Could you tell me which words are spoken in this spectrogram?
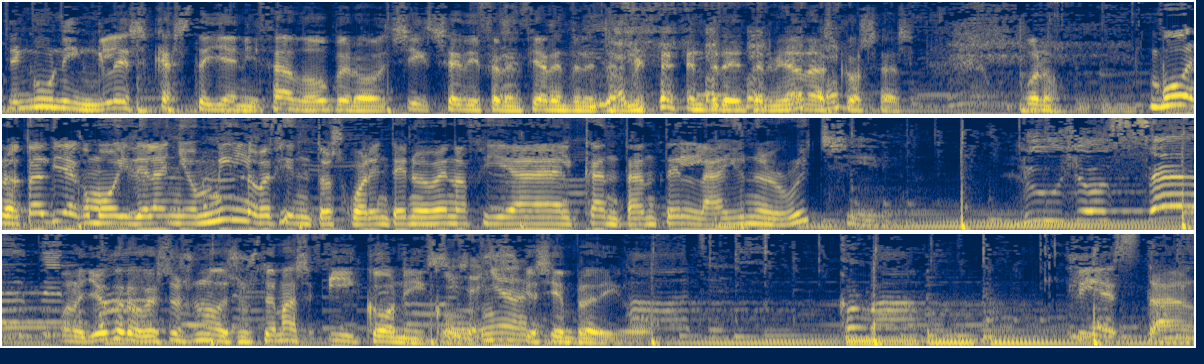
Tengo un inglés castellanizado, pero sí sé diferenciar entre, entre determinadas cosas. Bueno, Bueno, tal día como hoy del año 1949 nacía el cantante Lionel Richie. bueno, yo creo que esto es uno de sus temas icónicos, Sí, que siempre digo. Fiesta.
